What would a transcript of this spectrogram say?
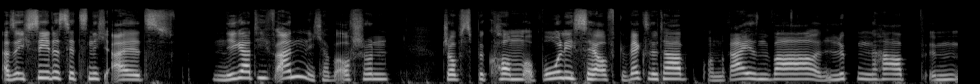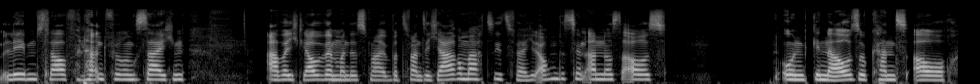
Also ich sehe das jetzt nicht als negativ an. Ich habe auch schon Jobs bekommen, obwohl ich sehr oft gewechselt habe und Reisen war, Lücken habe im Lebenslauf in Anführungszeichen. Aber ich glaube, wenn man das mal über 20 Jahre macht, sieht es vielleicht auch ein bisschen anders aus. Und genauso kann es auch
